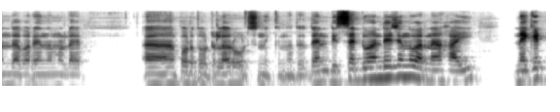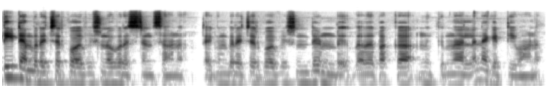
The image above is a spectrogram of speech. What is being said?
എന്താ പറയുക നമ്മുടെ പുറത്തോട്ടുള്ള റോഡ്സ് നിൽക്കുന്നത് ദെൻ ഡിസഡ്വാന്റേജ് എന്ന് പറഞ്ഞാൽ high negative temperature coefficient of resistance ആണ്. ടെമ്പറേച്ചർ കോഫിഷ്യന്റ് ഉണ്ട്. അത് പക്ക നിൽക്കുന്നതല്ല നെഗറ്റീവ് ആണ്.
